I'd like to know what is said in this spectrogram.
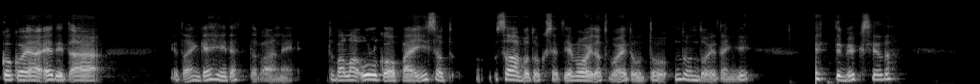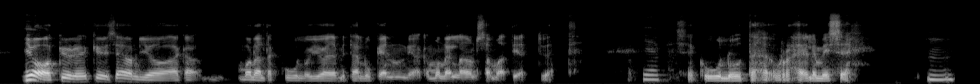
koko ajan etitään jotain kehitettävää, niin tavallaan ulkoapäin isot saavutukset ja voitot voi tuntua, tuntua jotenkin pettymyksiltä. Joo, kyllä, kyllä se on jo aika monelta kuullut jo ja mitä lukenut, niin aika monella on sama tietty, että Jep. se kuuluu tähän urheilemiseen. Mm.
